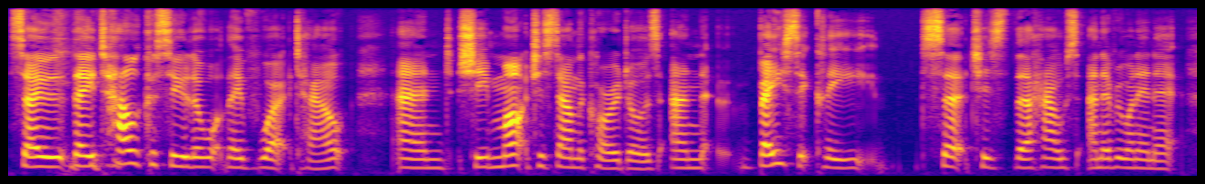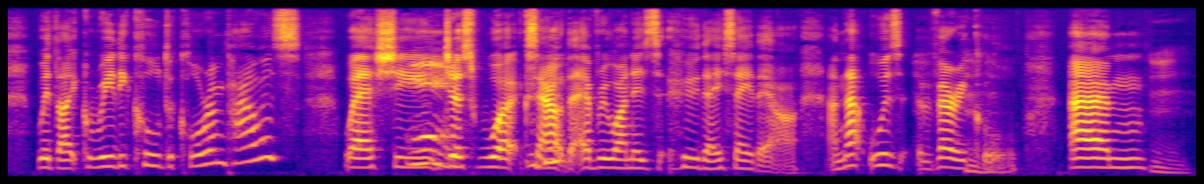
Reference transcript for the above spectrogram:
So they tell Kasula what they've worked out, and she marches down the corridors. And basically, searches the house and everyone in it with like really cool decorum powers where she just works out mm-hmm. that everyone is who they say they are. And that was very mm-hmm. cool. Um mm.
